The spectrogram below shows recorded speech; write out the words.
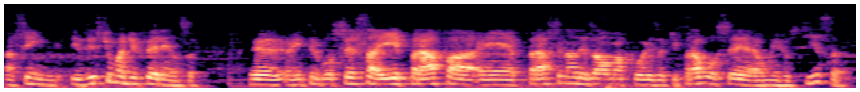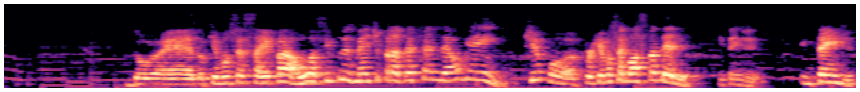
assim, existe uma diferença é, entre você sair para é, sinalizar uma coisa que para você é uma injustiça do, é, do que você sair para a rua simplesmente para defender alguém. Tipo, porque você gosta dele. Entendi. Entende?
